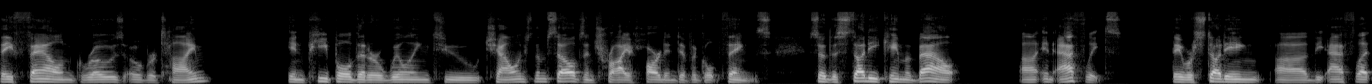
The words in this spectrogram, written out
they found grows over time in people that are willing to challenge themselves and try hard and difficult things. So the study came about uh, in athletes. They were studying uh, the athlete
